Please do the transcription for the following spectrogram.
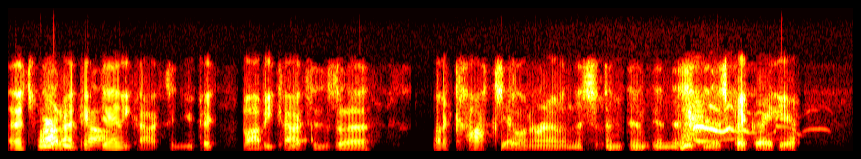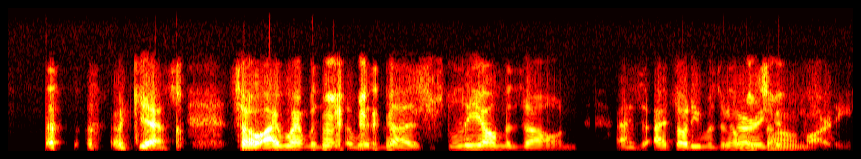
That's weird. Bobby I picked Cox. Danny Cox, and you picked Bobby Cox's. Uh, a lot of Cox Yeah. going around in this in, in, in this in this pick right here. yes. So I went with with uh, Leo Mazzone. As I thought he was a Leo very Mazzone. good Marty.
